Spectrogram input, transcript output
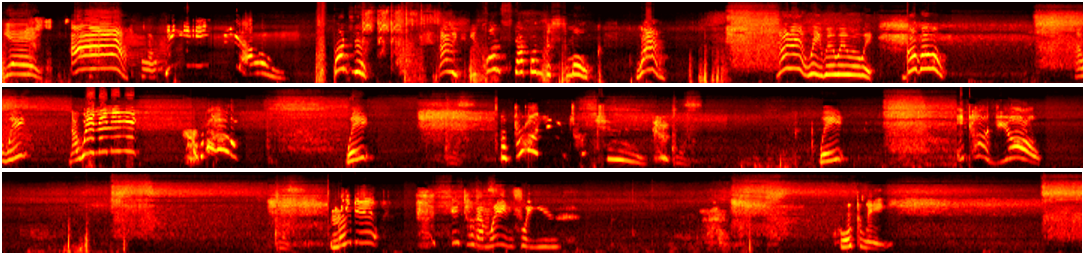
Yay! Ah! Ow. Punch this. No, you can't step on the smoke. One. No, no, wait, wait, wait, wait, wait. Go, go, go. Now wait. Now wait, no, no, no. Wait. The bro didn't touch you. Wait. Ethan, yo. Made it. Ethan, I'm waiting for you. Quickly.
